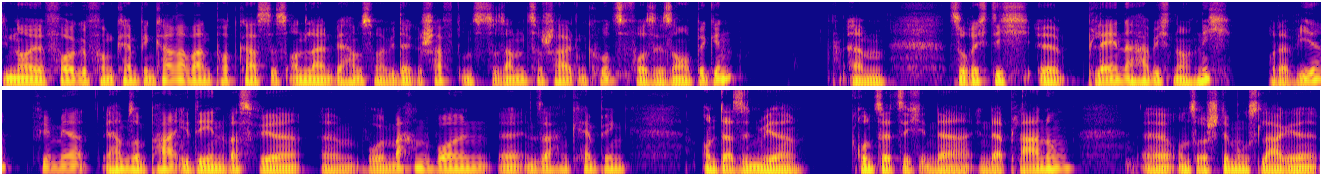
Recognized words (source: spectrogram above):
die neue Folge vom Camping Caravan Podcast ist online. Wir haben es mal wieder geschafft, uns zusammenzuschalten, kurz vor Saisonbeginn. Ähm, so richtig äh, Pläne habe ich noch nicht, oder wir vielmehr. Wir haben so ein paar Ideen, was wir ähm, wohl machen wollen äh, in Sachen Camping. Und da sind wir grundsätzlich in der, in der Planung. Äh, unsere Stimmungslage,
